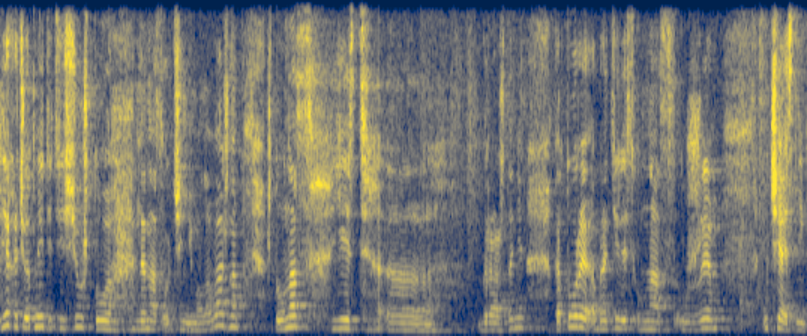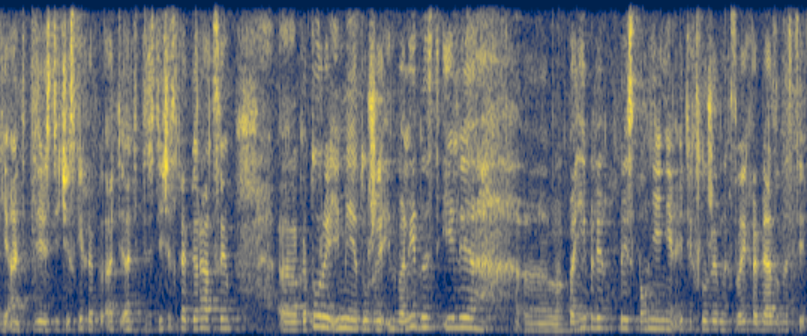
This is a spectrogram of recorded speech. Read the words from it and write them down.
Я хочу отметить еще, что для нас очень немаловажно, что у нас есть э, граждане, которые обратились у нас уже участники антитеррористических, антитеррористической операции, э, которые имеют уже инвалидность или э, погибли при исполнении этих служебных своих обязанностей.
